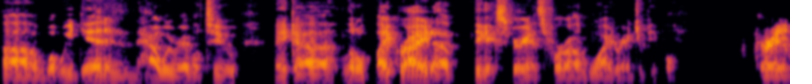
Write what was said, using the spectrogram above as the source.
uh, what we did and how we were able to make a little bike ride a big experience for a wide range of people. Great.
